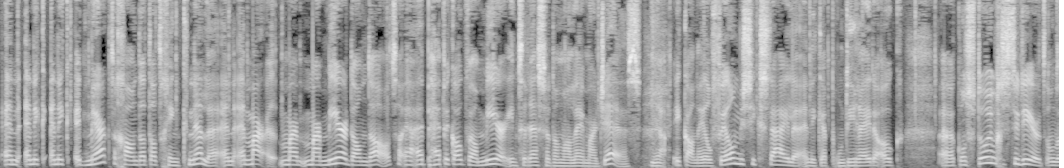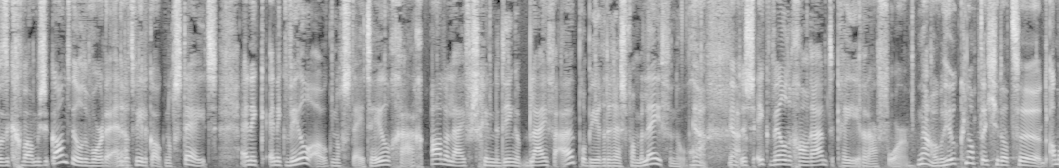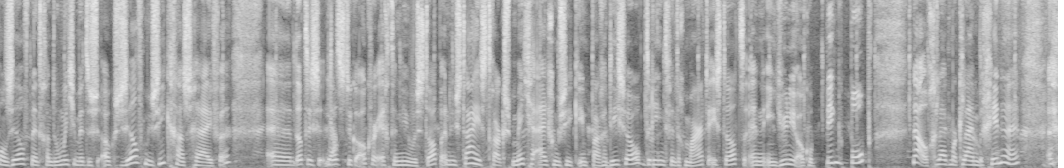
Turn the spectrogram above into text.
en, en, ik, en ik, ik merkte gewoon dat dat ging knellen. En, en maar, maar, maar meer dan dat heb, heb ik ook wel meer interesse dan alleen maar jazz. Ja. Ik kan heel veel muziekstijlen. En ik heb om die reden ook eh, conservatorium gestudeerd. Omdat ik gewoon muzikant wilde worden. En dat wil ik ook nog steeds. En ik, en ik wil ook nog steeds heel graag allerlei verschillende dingen blijven uitproberen de rest van mijn leven nog. Ja, ja. Dus ik wilde gewoon ruimte creëren daarvoor. Nou, heel knap dat je dat eh, allemaal zelf bent gaan doen. Want je bent dus ook zelf muziek gaan schrijven. Eh, dat, is, dat is natuurlijk ook weer echt een nieuwe stap. En nu sta je straks met je eigen muziek in Paradiso. Op 23 maart is dat. En in juni ook op Pinkpop. Nou, gelijk maar klein beginnen. Hè?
